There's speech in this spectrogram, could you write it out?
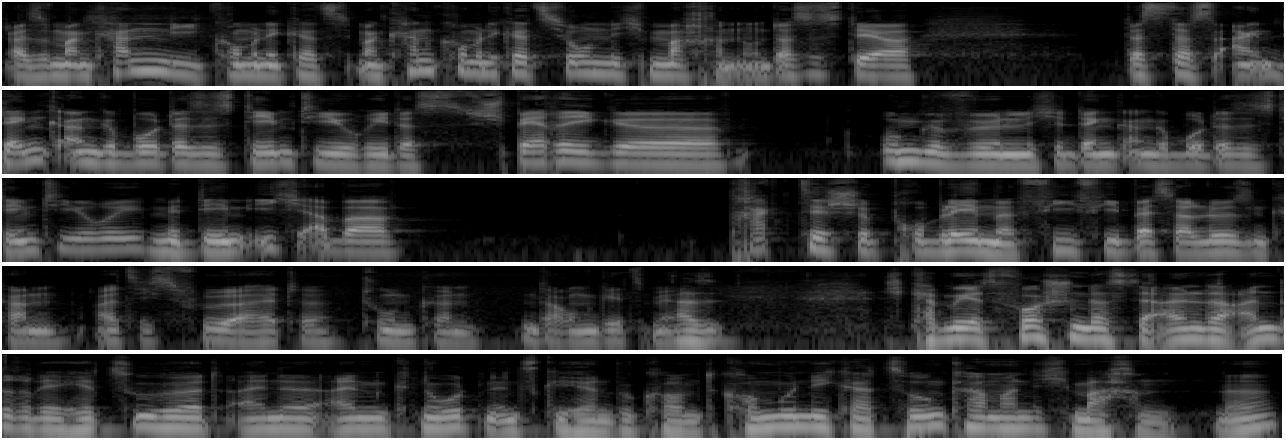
Also man kann die Kommunikation, man kann Kommunikation nicht machen. Und das ist der, das ist das Denkangebot der Systemtheorie, das sperrige, ungewöhnliche Denkangebot der Systemtheorie, mit dem ich aber praktische Probleme viel, viel besser lösen kann, als ich es früher hätte tun können. Und darum geht's mir. Also ich kann mir jetzt vorstellen, dass der eine oder andere, der hier zuhört, eine, einen Knoten ins Gehirn bekommt. Kommunikation kann man nicht machen. Ne?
